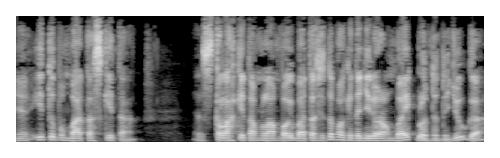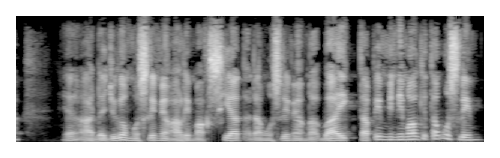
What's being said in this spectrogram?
Ya, itu pembatas kita. Setelah kita melampaui batas itu, apa kita jadi orang baik? Belum tentu juga. Ya, ada juga muslim yang ahli maksiat, ada muslim yang nggak baik, tapi minimal kita muslim.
